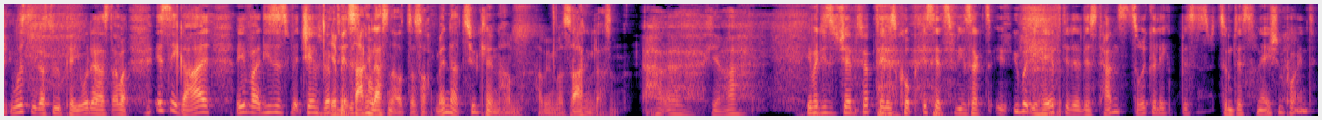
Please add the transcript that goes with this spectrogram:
Ich wusste nicht, dass du eine Periode hast, aber ist egal. Auf jeden Fall dieses James Webb ich habe mir sagen lassen, dass auch Männer Zyklen haben, habe ich mal sagen lassen. Äh, ja. Aber dieses James Webb Teleskop ist jetzt, wie gesagt, über die Hälfte der Distanz zurückgelegt bis zum Destination Point.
